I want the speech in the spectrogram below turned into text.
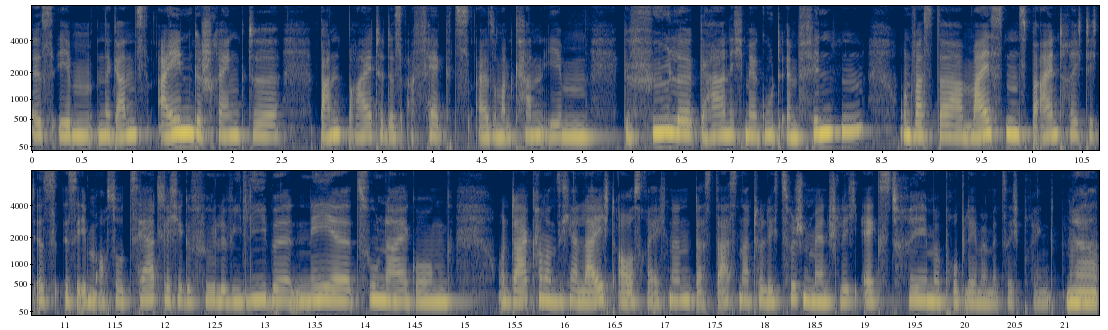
ist eben eine ganz eingeschränkte Bandbreite des Affekts. Also man kann eben Gefühle gar nicht mehr gut empfinden. Und was da meistens beeinträchtigt ist, ist eben auch so zärtliche Gefühle wie Liebe, Nähe, Zuneigung. Und da kann man sich ja leicht ausrechnen, dass das natürlich zwischenmenschlich extreme Probleme mit sich bringt. Ja.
